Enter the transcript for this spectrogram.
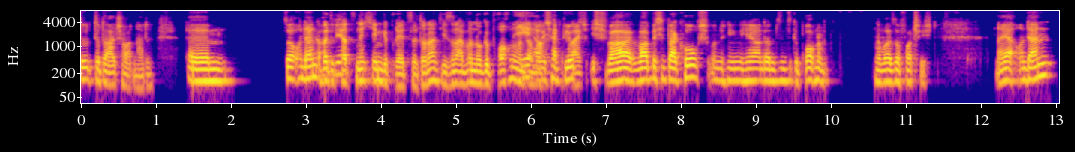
to Totalschaden hatte. Ähm, so und dann Aber dich wir hat's nicht hingebrezelt, oder? Die sind einfach nur gebrochen und Ne, dann aber ich hatte Glück. vorbei? Ich war war bisschen berghoch und hin und her und dann sind sie gebrochen und dann war sofort Schicht. Na ja, und dann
